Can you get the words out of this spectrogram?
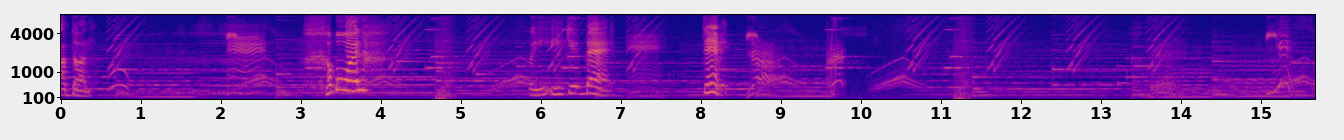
I'm done. Come on. He, he get mad. Damn it. Yes.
